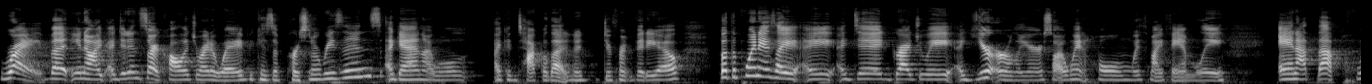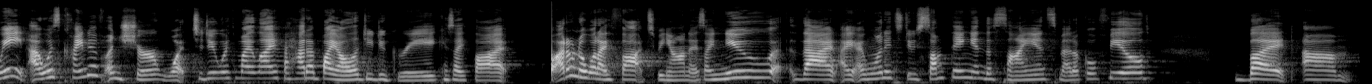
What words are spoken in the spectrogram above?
Right. But, you know, I, I didn't start college right away because of personal reasons. Again, I will, I can tackle that in a different video. But the point is, I, I, I did graduate a year earlier. So I went home with my family. And at that point, I was kind of unsure what to do with my life. I had a biology degree because I thought, I don't know what I thought, to be honest. I knew that I, I wanted to do something in the science medical field. But um,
